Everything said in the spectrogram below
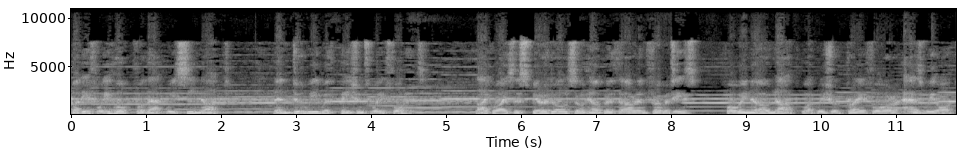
But if we hope for that we see not, then do we with patience wait for it. Likewise the Spirit also helpeth our infirmities, for we know not what we should pray for as we ought.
